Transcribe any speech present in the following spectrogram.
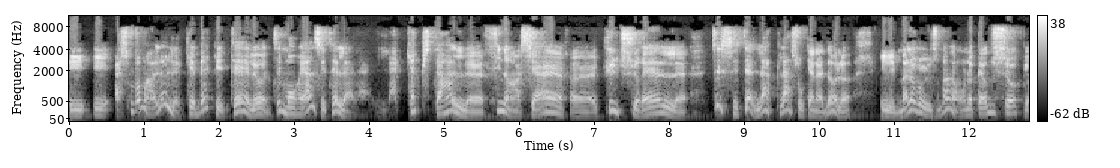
Et, et à ce moment-là, le Québec était là. Montréal, c'était la, la capitale euh, financière, euh, culturelle. Tu sais, c'était la place au Canada, là. Et malheureusement, on a perdu ça. Puis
